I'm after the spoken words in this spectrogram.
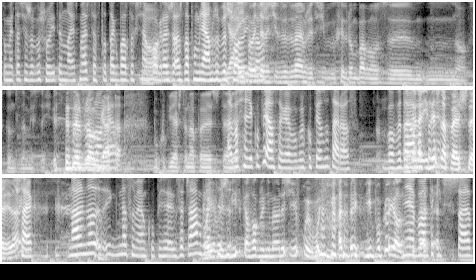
Pamiętacie, że wyszło Little Nightmares? Ja w to tak bardzo chciałam No. pograć, że aż zapomniałam, że wyszło. Ja i i pamiętam, no. że cię zwyzywałem, że jesteś hydrą babą z... mm, no, skąd ty tam jesteś? Z Elbląga. Bo kupiłaś to na PS4. Ale właśnie nie kupiłam tego, ja w ogóle kupiłam to teraz. Bo A wydałam teraz idziesz na PS4, tak? Tak. No ale no, na co miałam kupić? Zaczęłam grać Moje też... wyzwiska w ogóle nie mają na siebie wpływu. Iga, to jest niepokojące. Nie, bo mam taki wszczep,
